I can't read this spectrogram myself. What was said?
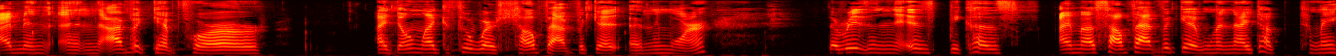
I've been an advocate for. I don't like the word self advocate anymore. The reason is because I'm a self advocate when I talk to my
